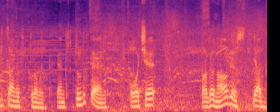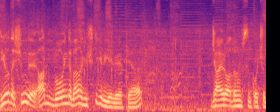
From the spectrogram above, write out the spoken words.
bir tane tutturamadık. Yani tutturduk da yani. Oçe Aga ne yapıyorsun? Ya diyor da şimdi abi bu oyunda bana güçlü gibi geliyor hep ya. Cairo adamımsın koçum.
